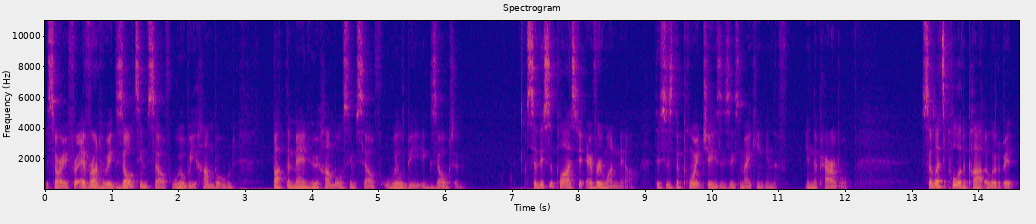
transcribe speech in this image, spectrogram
sorry, for everyone who exalts himself will be humbled, but the man who humbles himself will be exalted. So this applies to everyone now. This is the point Jesus is making in the in the parable. So let's pull it apart a little bit.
